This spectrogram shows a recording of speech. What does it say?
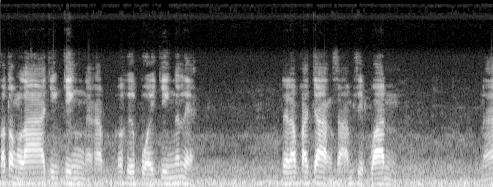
ก็ต้องลาจริง ๆ นะครับ ก็คือป่วยจริงนั่นแหละได้รับค่าจ้าง 30 วันนะ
